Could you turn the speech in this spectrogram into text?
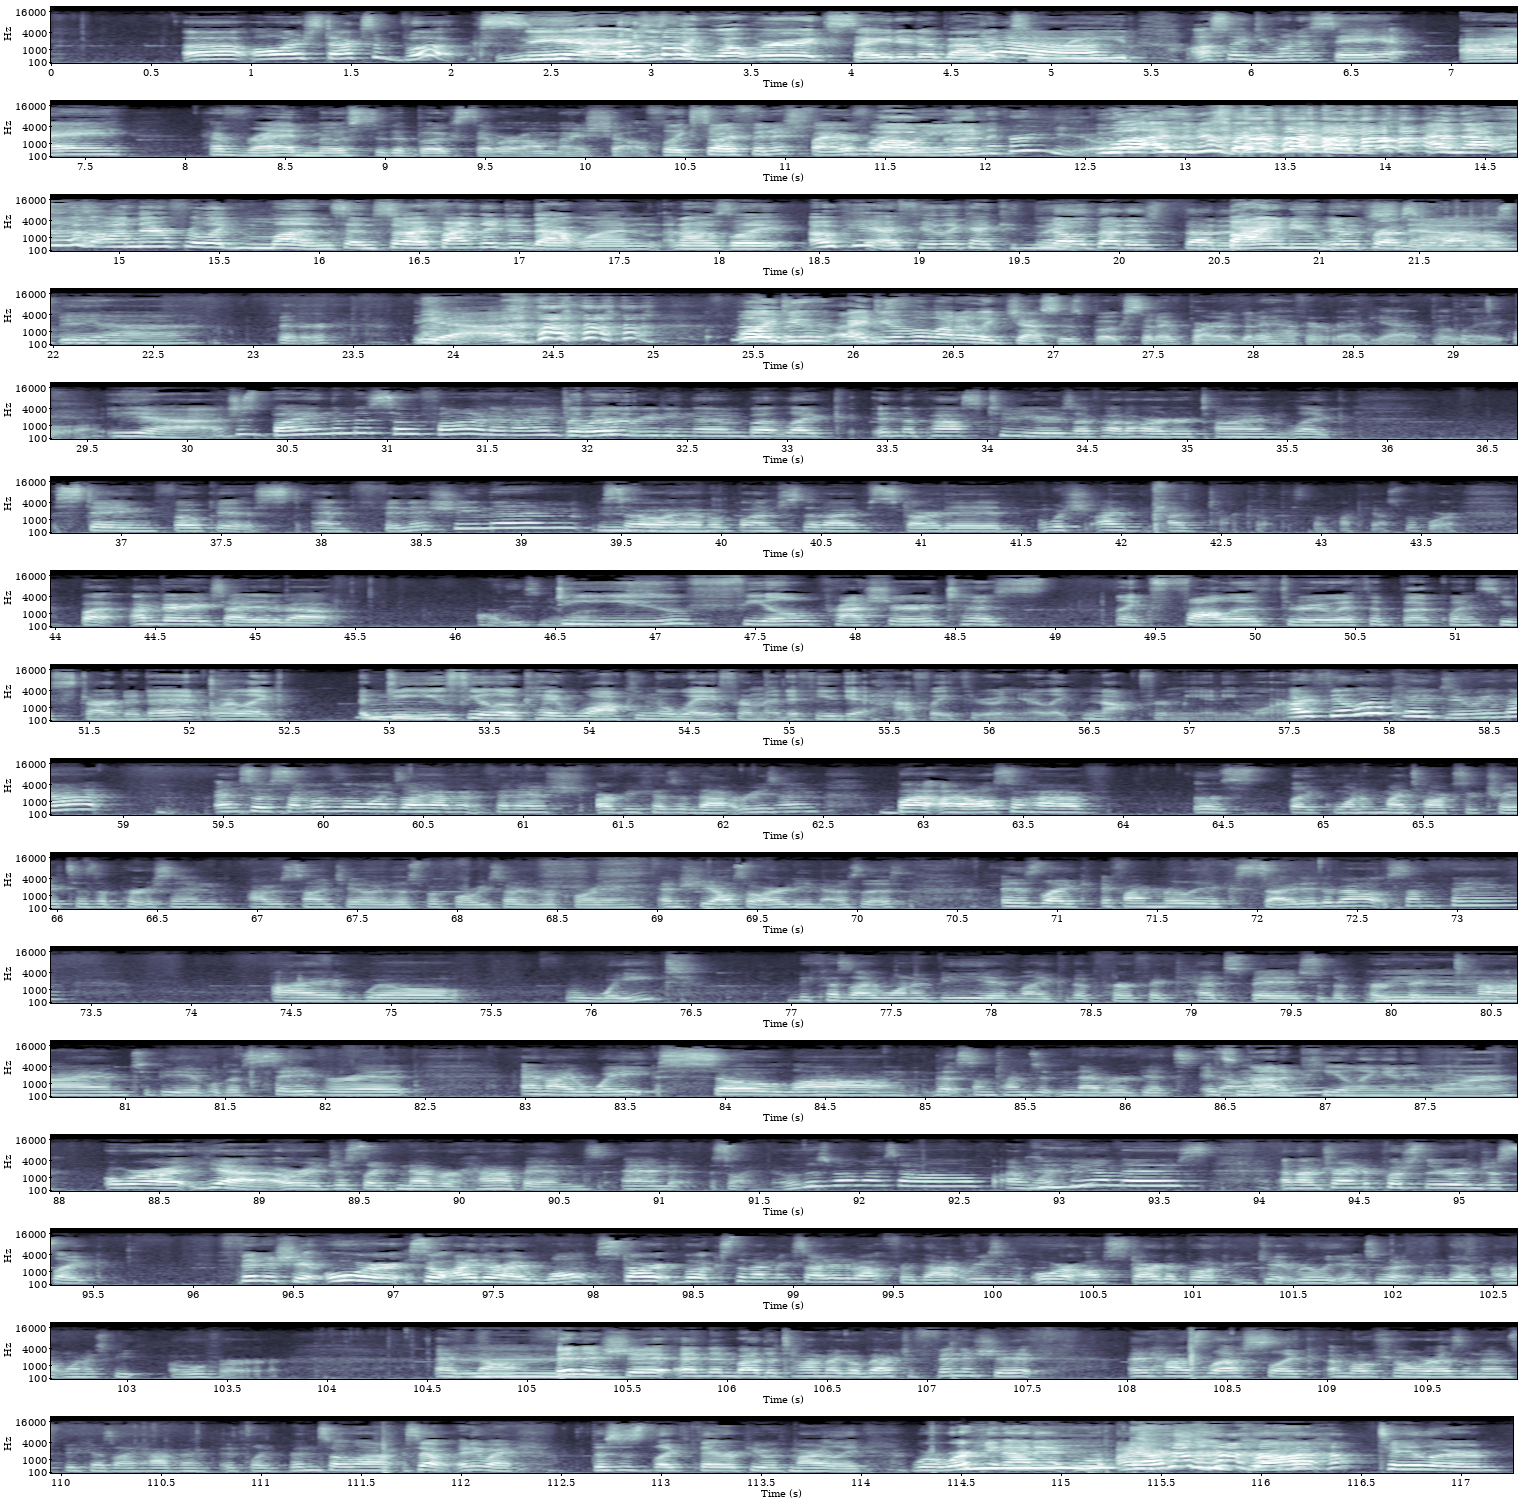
uh, all our stacks of books. Yeah, just like what we're excited about Yeah. to read. Also, I do want to say I have read most of the books that were on my shelf. Like, so I finished Firefly wow, Lane. good for you. Well, I finished Firefly Lane, and that one was on there for like months, and so I finally did that one, and I was like, okay, I feel like I can like no, that is that is buy new books impressive. now. I'm just being Yeah. bitter. yeah. well, I do. bitter, I, do have a lot of like Jess's books that I've borrowed that I haven't read yet, but That's like, cool. Yeah. Just buying them is so fun, and I enjoy reading them. But like in the past two years, I've had a harder time like staying focused and finishing them. So I Mhm. have a bunch that I've started, which I I've talked about this in the podcast before, but I'm very excited about all these new Do ones. you feel pressure to s- like follow through with a book once you've started it or like do Mm. you feel okay walking away from it if you get halfway through and you're like not for me anymore? I feel okay doing that. And so some of the ones I haven't finished are because of that reason. But I also have this like one of my toxic traits as a person. I was telling Taylor this before we started recording, and she also already knows this. is like if I'm really excited about something, I will wait because I want to be in like the perfect headspace or the perfect Mm. time to be able to savor it. And I wait so long that sometimes it never gets It's done. not appealing anymore. Or I, yeah, or it just like never happens. And so I know this about myself. I'm Mm-hmm. working on this and I'm trying to push through and just like finish it. Or so either I won't start books that I'm excited about for that reason, or I'll start a book, get really into it, and then be like, I don't want it to be over. And not Mm. finish it. And then by the time I go back to finish it, it has less like emotional resonance because I haven't, it's like been so long. So anyway, this is like therapy with Marley. We're working on it. We're- I actually brought Taylor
